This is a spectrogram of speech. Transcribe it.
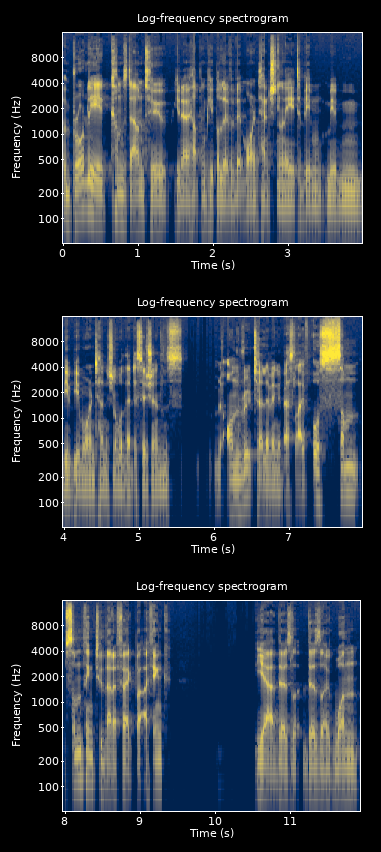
broadly it comes down to you know helping people live a bit more intentionally to be, be be more intentional with their decisions on the route to living a best life or some something to that effect but i think yeah there's there's like one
